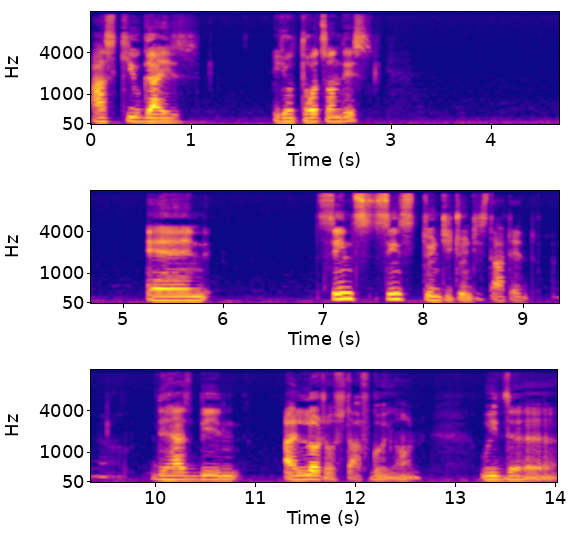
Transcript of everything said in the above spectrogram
ask you guys your thoughts on this. And since since 2020 started, there has been a lot of stuff going on with the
